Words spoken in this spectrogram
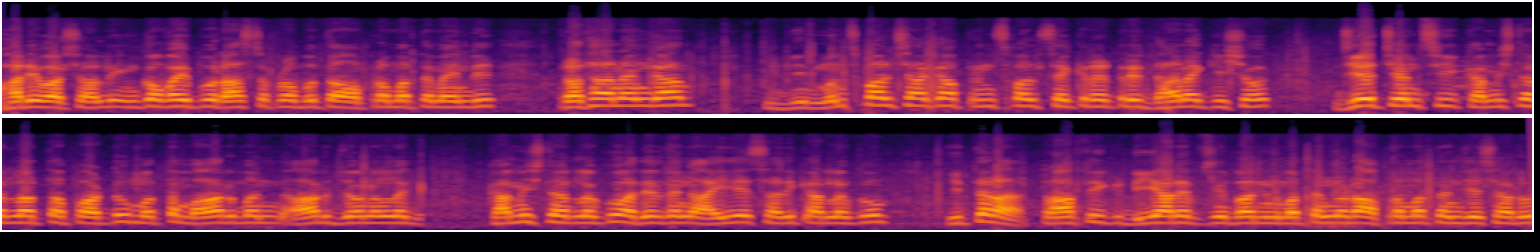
భారీ వర్షాలు. ఇంకోవైపు రాష్ట్ర ప్రభుత్వం అప్రమత్తమైంది. ప్రధానంగా మున్సిపల్ శాఖ ప్రిన్సిపల్ సెక్రటరీ దానా కిషోర్ జిహెచ్ఎంసీ కమిషనర్లతో పాటు మొత్తం ఆరు మంది ఆరు జోనల్ కమిషనర్లకు అదేవిధంగా ఐఏఎస్ అధికారులకు ఇతర ట్రాఫిక్ డిఆర్ఎఫ్ సిబ్బందిని మొత్తం కూడా అప్రమత్తం చేశారు.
